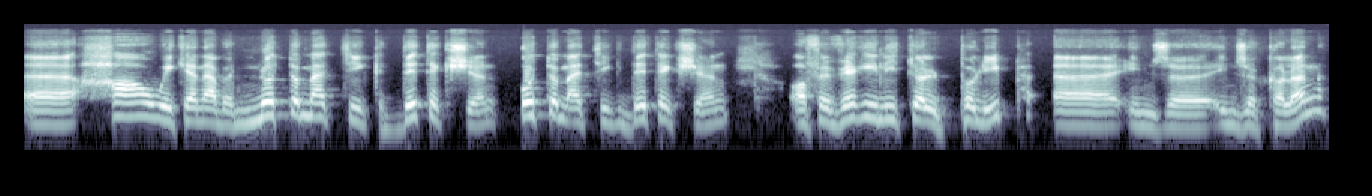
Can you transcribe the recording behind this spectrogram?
uh, how we can have an automatic detection, automatic detection of a very little polyp uh, in, the, in the colon.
